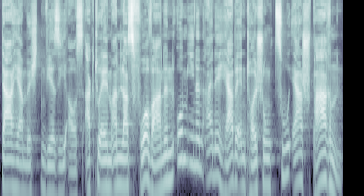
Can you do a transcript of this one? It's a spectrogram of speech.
Daher möchten wir Sie aus aktuellem Anlass vorwarnen, um Ihnen eine herbe Enttäuschung zu ersparen.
